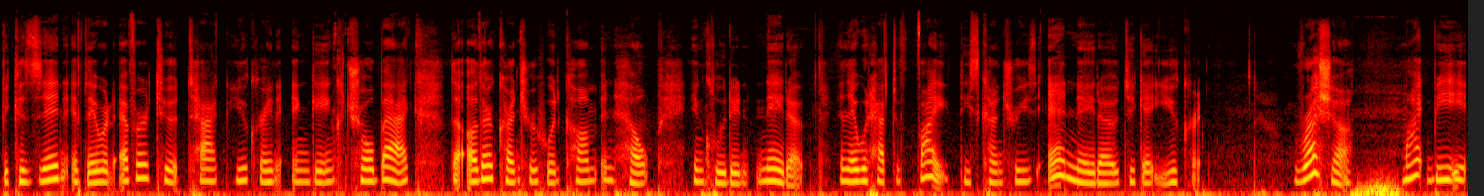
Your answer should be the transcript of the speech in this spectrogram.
because then if they were ever to attack Ukraine and gain control back, the other countries would come and help, including NATO, and they would have to fight these countries and NATO to get Ukraine. Russia might be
